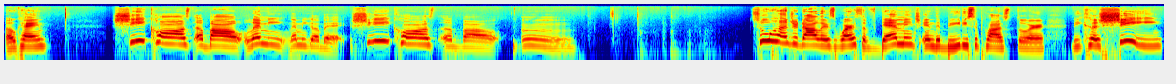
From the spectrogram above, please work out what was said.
okay? She caused about let me let me go back. She caused about mm, two hundred dollars worth of damage in the beauty supply store because she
